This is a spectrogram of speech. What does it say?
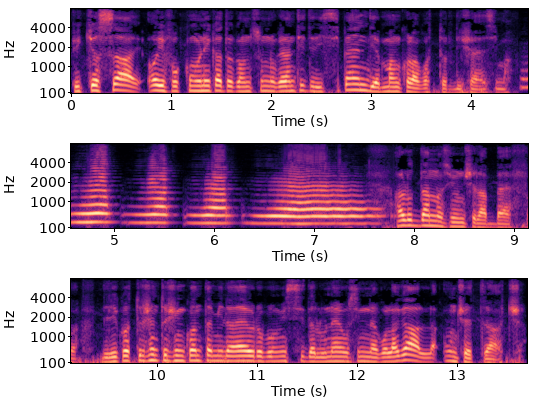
Più che assai, oggi fu comunicato che non sono garantiti gli stipendi e manco la quattordicesima. Allo danno si unce la beffa. Degli 450.000 euro promessi dall'Uneo Sindaco La Galla, non c'è traccia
